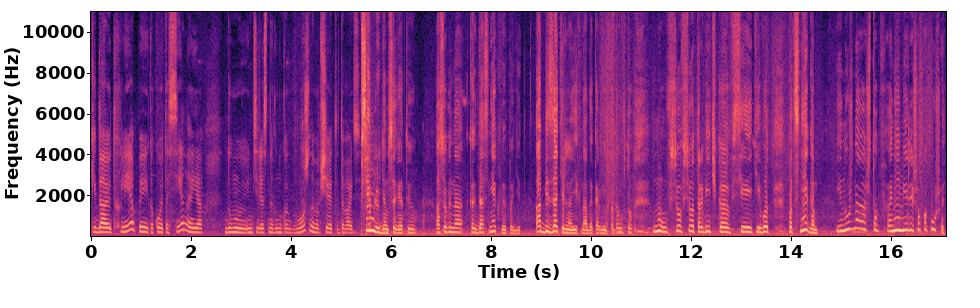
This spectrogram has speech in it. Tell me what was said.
кидают хлеб и какое-то сено, я думаю, интересно, ну как бы можно вообще это давать? Всем людям советую, особенно когда снег выпадет. Обязательно их надо кормить, потому что ну все-все, травичка, все эти вот под снегом. И нужно, чтобы они имели что покушать.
